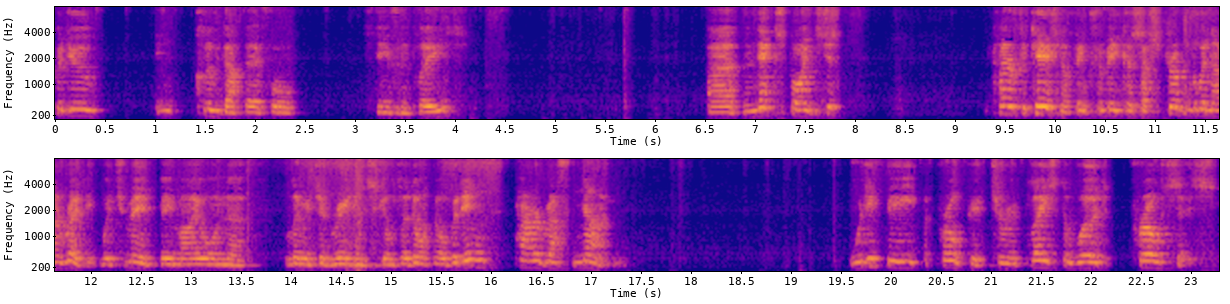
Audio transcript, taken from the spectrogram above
Could you include that there for Stephen, please. Uh, the next point is just clarification, I think, for me, because I struggled when I read it, which may be my own uh, limited reading skills, I don't know. But in paragraph 9, would it be appropriate to replace the word process,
